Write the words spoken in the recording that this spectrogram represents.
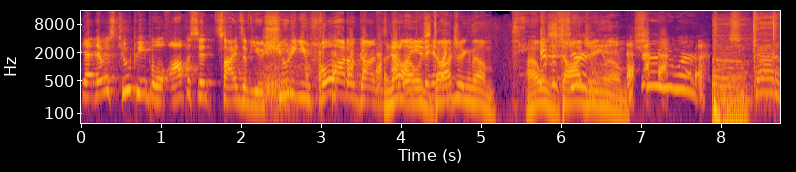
Yeah, there was two people opposite sides of you shooting you full auto guns. No, I was to hit, like- dodging them. I was Sure. dodging them. Sure you were. She got a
